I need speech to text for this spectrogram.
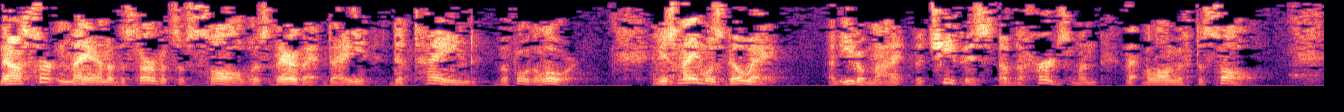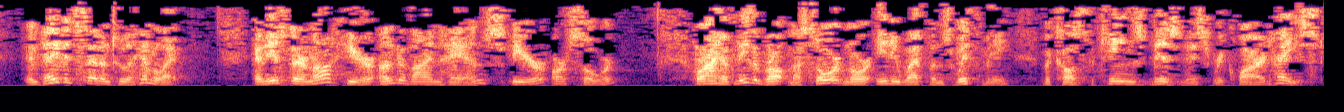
Now a certain man of the servants of Saul was there that day, detained before the Lord. And his name was Doeg, an Edomite, the chiefest of the herdsmen that belongeth to Saul. And David said unto Ahimelech, And is there not here under thine hand spear or sword? For I have neither brought my sword nor any weapons with me, because the king's business required haste.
